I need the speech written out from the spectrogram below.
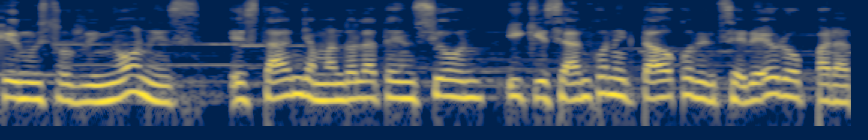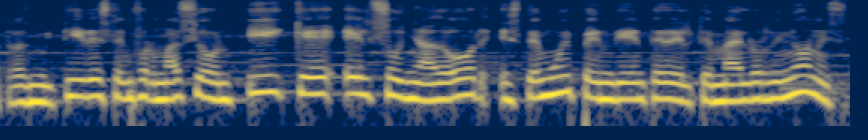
que nuestros riñones están llamando la atención y que se han conectado con el cerebro para transmitir esta información y que el soñador esté muy pendiente del tema de los riñones.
